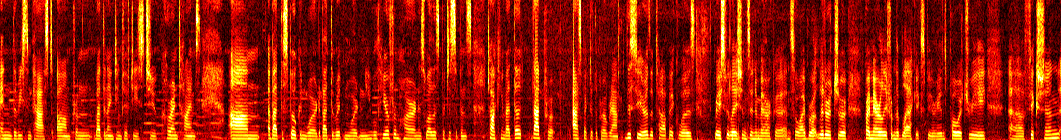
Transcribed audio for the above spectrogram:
in the recent past, um, from about the 1950s to current times, um, about the spoken word, about the written word, and you will hear from her and as well as participants talking about the, that aspect of the program. This year, the topic was race relations in America, and so I brought literature primarily from the black experience poetry, uh, fiction,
